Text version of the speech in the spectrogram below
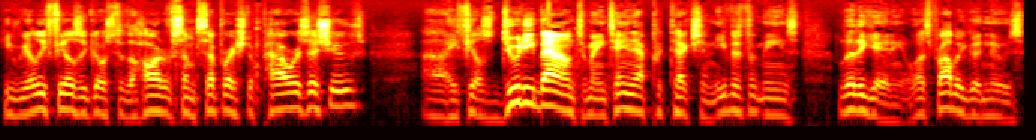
He really feels it goes to the heart of some separation of powers issues. Uh, he feels duty bound to maintain that protection, even if it means litigating it. Well, that's probably good news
